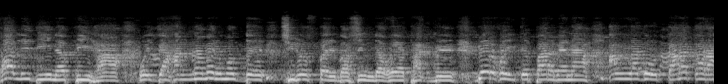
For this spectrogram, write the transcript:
খালিদিনা ফিহা। ওই জাহান্নামের মধ্যে চিরস্থায়ী বাসিন্দা হয়ে থাকবে, বের হইতে পারবে না। আল্লাহ গো, তারা কারা?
